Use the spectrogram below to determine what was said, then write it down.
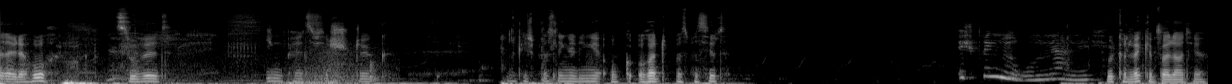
Er wieder hoch. Zu wild. Fliegenpelz, vier Stück. Okay, Sprosslinge liegen. Oh, oh Gott, was passiert? Ich spring nur rum, mehr nicht. Ich wurde gerade weggeböllert hier.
